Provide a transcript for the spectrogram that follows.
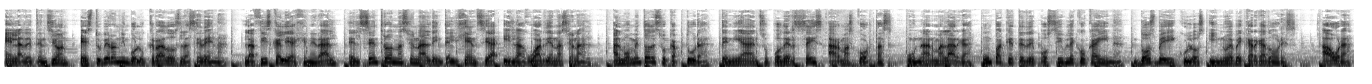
En la detención estuvieron involucrados la Sedena, la Fiscalía General, el Centro Nacional de Inteligencia y la Guardia Nacional. Al momento de su captura, tenía en su poder seis armas cortas, un arma larga, un paquete de posible cocaína, dos vehículos y nueve cargadores. Ahora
